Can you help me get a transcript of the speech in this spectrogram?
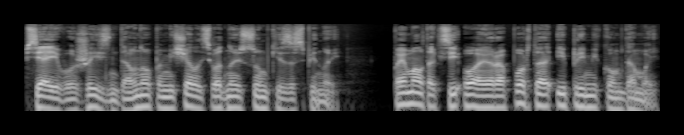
Вся его жизнь давно помещалась в одной сумке за спиной. Поймал такси у аэропорта и прямиком домой.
